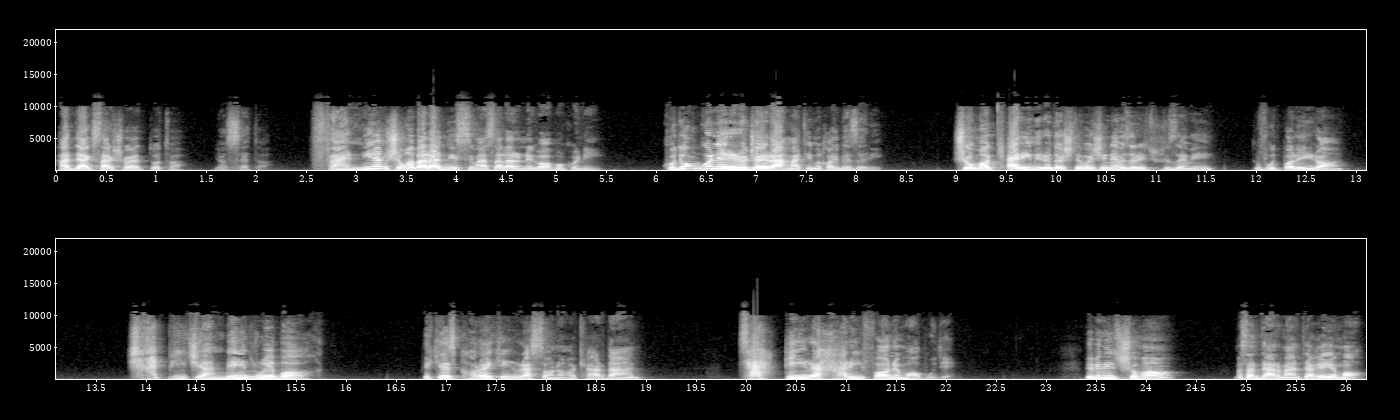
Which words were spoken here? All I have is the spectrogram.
حد اکثر شاید دوتا یا سه تا. فنی هم شما بلد نیستی مسئله رو نگاه بکنی. کدوم گلری رو جای رحمتی می‌خوای بذاری؟ شما کریمی رو داشته باشی نمی‌ذاری تو زمین؟ تو فوتبال ایران؟ چقدر بی جنبه اید روی باخت. یکی از کارهایی که این رسانه ها کردن تحقیر حریفان ما بوده. ببینید شما مثلا در منطقه ما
